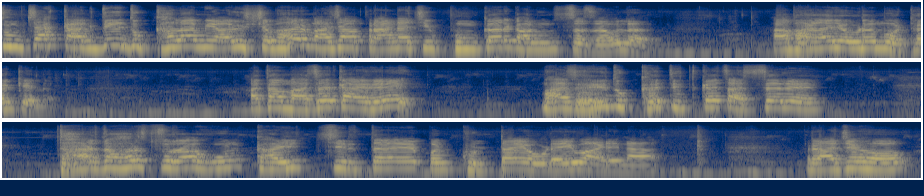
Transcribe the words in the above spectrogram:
तुमच्या कागदी दुःखाला मी आयुष्यभर माझ्या प्राणाची फुंकर घालून सजवलं. आभाळा एवढं मोठं केलं. आता माझं काय रे? माझंही दुःख तितकंच असेल रे. धारधार होऊन काळी चिरताय पण खुंटा एवढंही वाढेना. राजे हो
